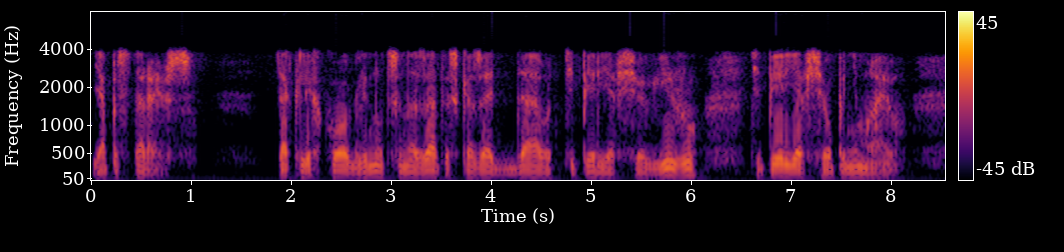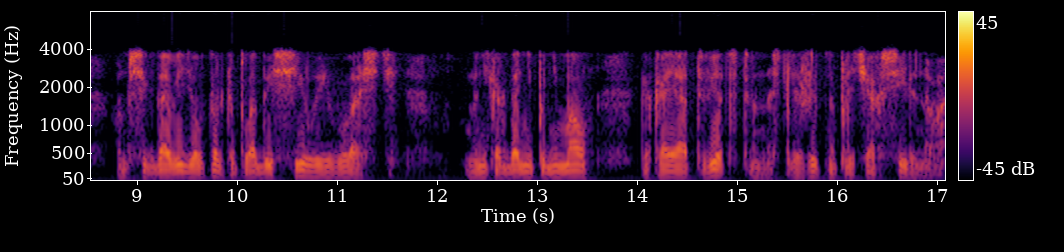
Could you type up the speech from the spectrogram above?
Я постараюсь. Так легко оглянуться назад и сказать, да, вот теперь я все вижу, теперь я все понимаю. Он всегда видел только плоды силы и власти, но никогда не понимал, какая ответственность лежит на плечах сильного.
